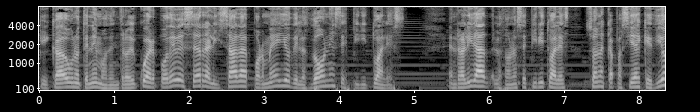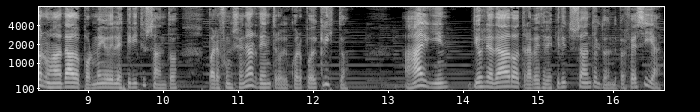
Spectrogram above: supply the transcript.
que cada uno tenemos dentro del cuerpo debe ser realizada por medio de los dones espirituales. En realidad, los dones espirituales son las capacidades que Dios nos ha dado por medio del Espíritu Santo para funcionar dentro del cuerpo de Cristo. A alguien, Dios le ha dado a través del Espíritu Santo el don de profecía.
